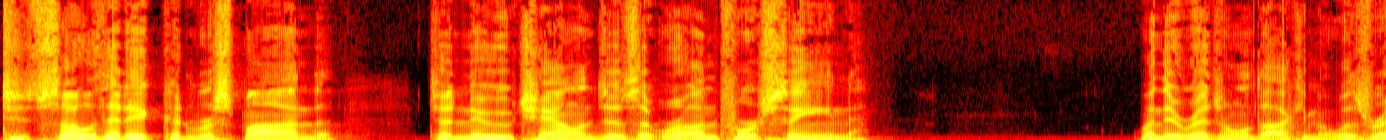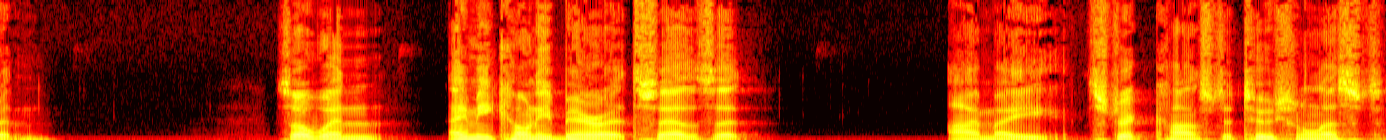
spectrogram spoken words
to, so that it could respond to new challenges that were unforeseen when the original document was written. So when Amy Coney Barrett says that I'm a strict constitutionalist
